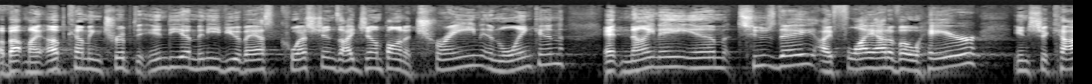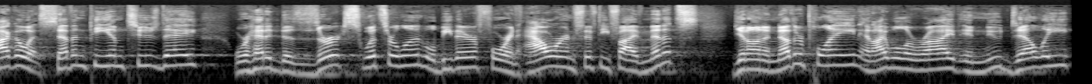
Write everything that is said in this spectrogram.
about my upcoming trip to India. Many of you have asked questions. I jump on a train in Lincoln at 9 a.m. Tuesday. I fly out of O'Hare in Chicago at 7 p.m. Tuesday. We're headed to Zurich, Switzerland. We'll be there for an hour and 55 minutes. Get on another plane, and I will arrive in New Delhi,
